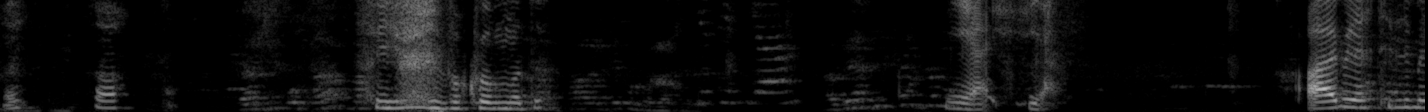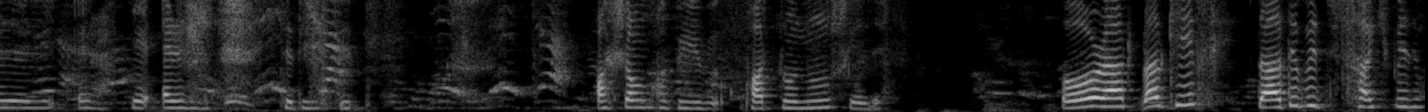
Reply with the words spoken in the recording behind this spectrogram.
Ha? Ha. İyi bir bak olmadı. Ya işte. Abi elleri elektriği. Açlan kapıyı bir patronunuz geldi. O rahatlar keyif. Daha demin takip edip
